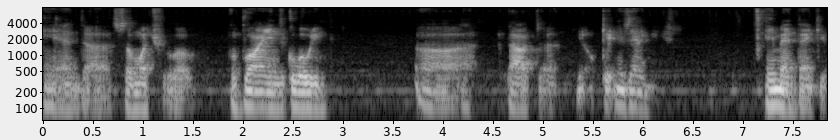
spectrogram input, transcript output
And uh, so much for, for Bryan's gloating uh, about uh, you know getting his enemies. Amen. Thank you.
